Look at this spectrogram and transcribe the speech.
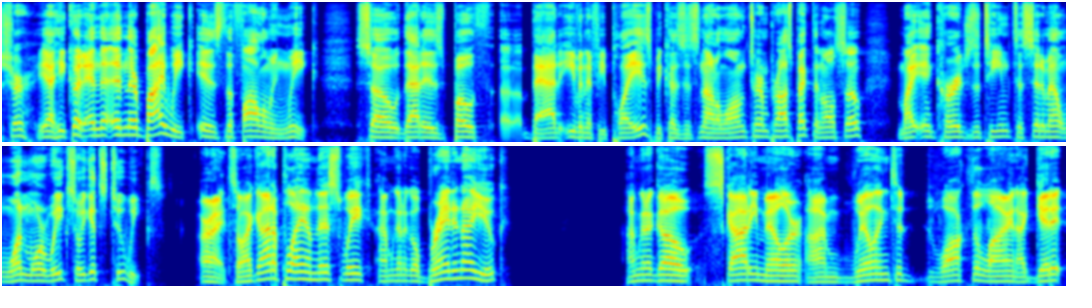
Sure. Yeah, he could. And the, and their bye week is the following week. So that is both uh, bad even if he plays because it's not a long-term prospect and also might encourage the team to sit him out one more week so he gets 2 weeks. All right, so I got to play him this week. I'm going to go Brandon Aiyuk. I'm going to go Scotty Miller. I'm willing to walk the line. I get it.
